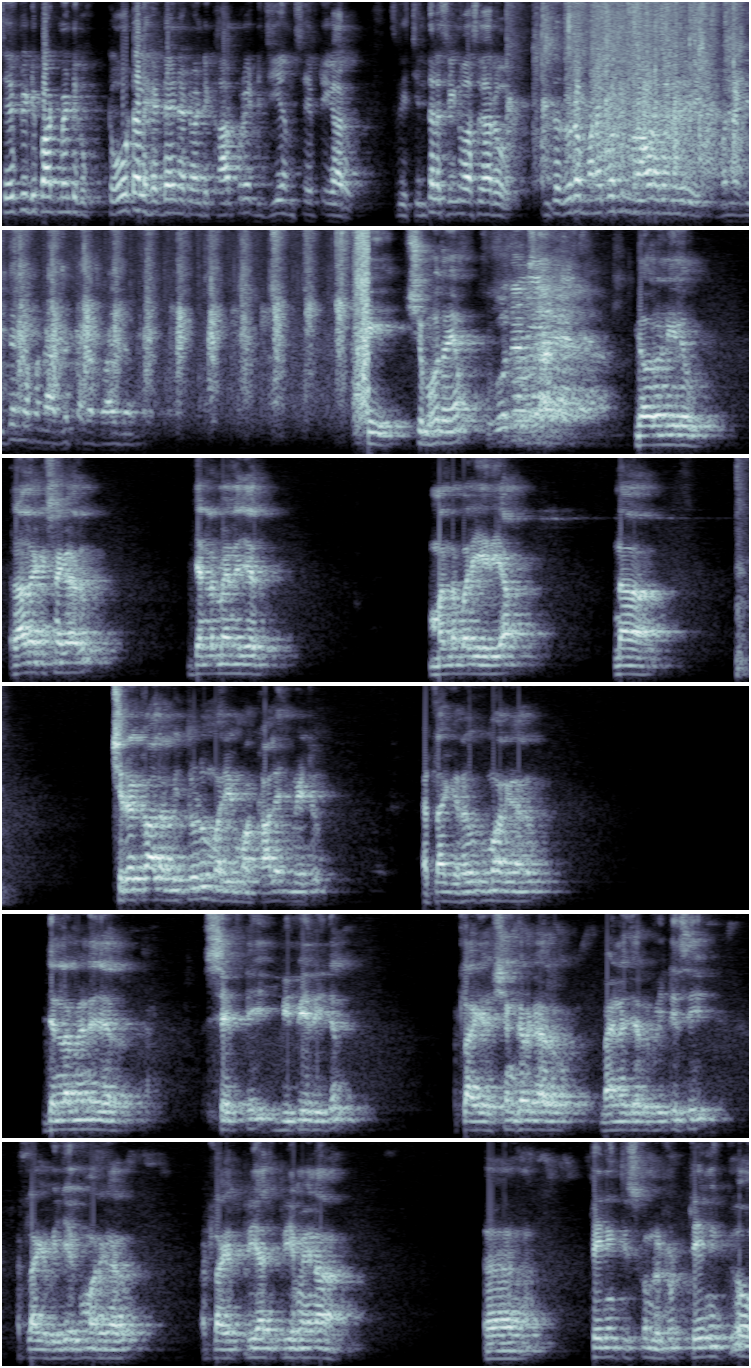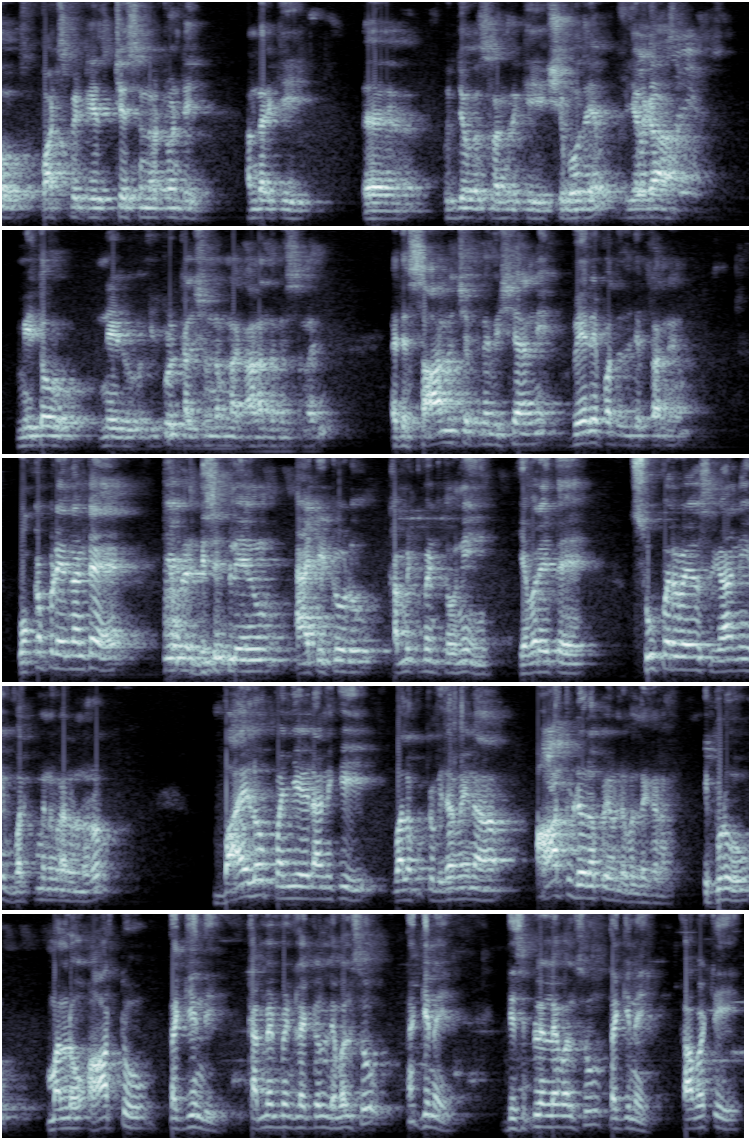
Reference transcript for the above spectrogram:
సేఫ్టీ డిపార్ట్మెంట్కు టోటల్ హెడ్ అయినటువంటి కార్పొరేట్ జిఎం సేఫ్టీ గారు శ్రీ చింతల శ్రీనివాస్ గారు ఇంత దూరం మన కోసం రావడం అనేది మన నిజంగా మన అదృష్టంగా భావిద్దాం. శుభోదయం. గౌరవనీయులు రాధాకృష్ణ గారు జనరల్ మేనేజర్ మందమరి ఏరియా నా చిరకాల మిత్రుడు మరియు మా కాలేజ్ మేటు అట్లాగే రవికుమార్ గారు general manager safety BP region అట్లాగే శంకర్ గారు మేనేజర్ వీటీసీ అట్లాగే విజయ్ కుమార్ గారు అట్లాగే ప్రియా ప్రియమైన ట్రైనింగ్ తీసుకున్నటువంటి ట్రైనింగ్లో పార్టిసిపేట్ చేస్తున్నటువంటి అందరికీ ఉద్యోగస్తులందరికీ శుభోదయం. రియల్గా మీతో నేడు ఇప్పుడు కలిసి ఉండడం నాకు ఆనందం ఇస్తున్నది. అయితే సార్లు చెప్పిన విషయాన్ని వేరే పద్ధతి చెప్తాను నేను. ఒకప్పుడు ఏంటంటే డిసిప్లిన్ యాటిట్యూడ్ కమిట్మెంట్తోని ఎవరైతే సూపర్వైజర్స్ కానీ వర్క్మెన్ గారు ఉన్నారో బాయ్లో పనిచేయడానికి వాళ్ళకు ఒక విధమైన ఆర్ట్ డెవలప్ అయి ఉండే వాళ్ళ దగ్గర. ఇప్పుడు మనలో ఆర్ట్ తగ్గింది. కమిట్మెంట్ లెక్కల లెవెల్స్ తగ్గినాయి. డిసిప్లిన్ లెవెల్స్ తగ్గినాయి. కాబట్టి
